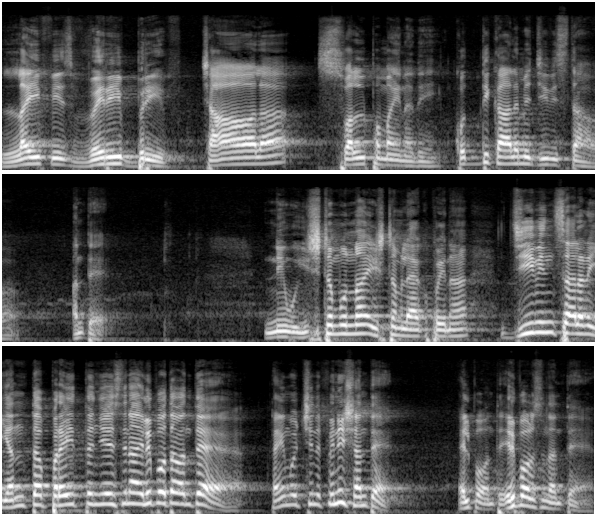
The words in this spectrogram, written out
లైఫ్ ఈజ్ వెరీ బ్రీఫ్. చాలా స్వల్పమైనది. కొద్ది కాలమే జీవిస్తావు. అంతే. నీవు ఇష్టమున్నా ఇష్టం లేకపోయినా జీవించాలని ఎంత ప్రయత్నం చేసినా వెళ్ళిపోతావు అంతే. టైం వచ్చింది ఫినిష్ అంతే. వెళ్ళిపోవు అంతే. వెళ్ళిపోవాల్సింది అంతే.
